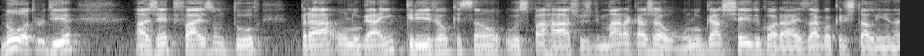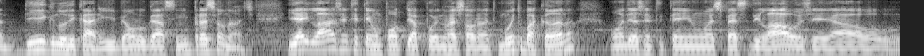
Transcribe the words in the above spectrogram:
No outro dia, a gente faz um tour para um lugar incrível que são os Parrachos de Maracajaú. Um lugar cheio de corais, água cristalina, digno de Caribe, é um lugar assim impressionante. E aí lá a gente tem um ponto de apoio no restaurante muito bacana, onde a gente tem uma espécie de lounge ao,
